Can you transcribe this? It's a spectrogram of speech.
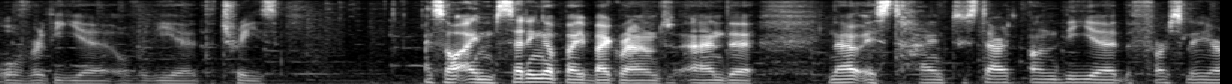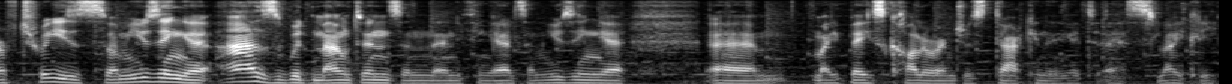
over the uh, over the uh, the trees. So I'm setting up my background, and uh, now it's time to start on the uh, the first layer of trees. So I'm using, uh, as with mountains and anything else, I'm using um, my base color and just darkening it slightly.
